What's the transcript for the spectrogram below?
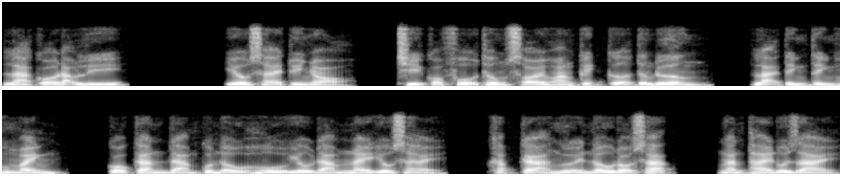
là có đạo lý. Yêu xài tuy nhỏ, chỉ có phổ thông sói hoang kích cỡ tương đương, lại tính tình hung mãnh, có can đảm quần đầu hổ yêu đám này yêu xài, khắp cả người nâu đỏ sắc, ngắn thai đôi dài,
